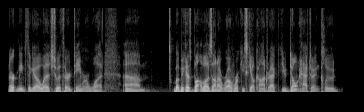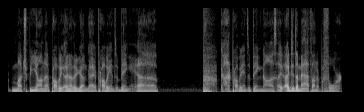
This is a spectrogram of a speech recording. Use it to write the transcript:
Nurk needs to go, whether it's to a third team or what. Um, but because Bamba is on a, a, rookie scale contract, you don't have to include much beyond that. Probably another young guy. It probably ends up being uh, God, probably ends up being Nas. I, I did the math on it before.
